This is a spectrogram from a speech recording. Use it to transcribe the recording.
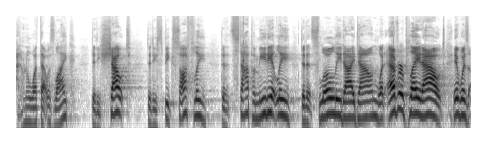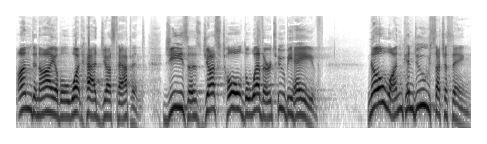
I don't know what that was like. Did he shout? Did he speak softly? Did it stop immediately? Did it slowly die down? Whatever played out, it was undeniable what had just happened. Jesus just told the weather to behave. No one can do such a thing.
